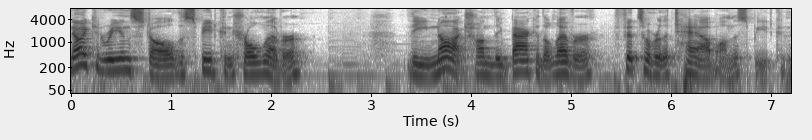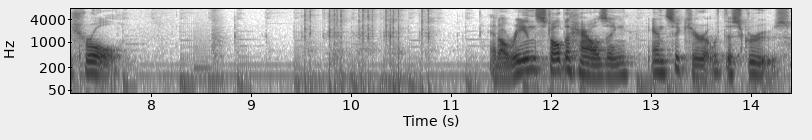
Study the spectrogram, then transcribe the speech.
Now I can reinstall the speed control lever. The notch on the back of the lever fits over the tab on the speed control. And I'll reinstall the housing and secure it with the screws.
